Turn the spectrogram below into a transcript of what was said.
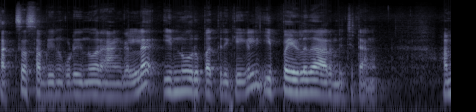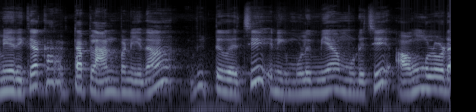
சக்ஸஸ் அப்படின்னு கூட இன்னொரு ஆங்கிளில் இன்னொரு பத்திரிகைகள் இப்போ எழுத ஆரம்பிச்சிட்டாங்க. அமெரிக்கா கரெக்டாக பிளான் பண்ணி தான் விட்டு வச்சு இன்றைக்கி முழுமையாக முடித்து அவங்களோட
